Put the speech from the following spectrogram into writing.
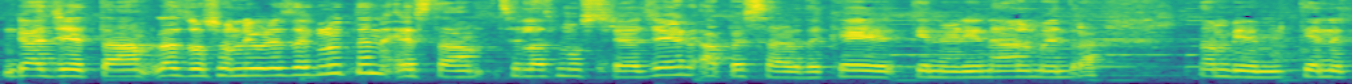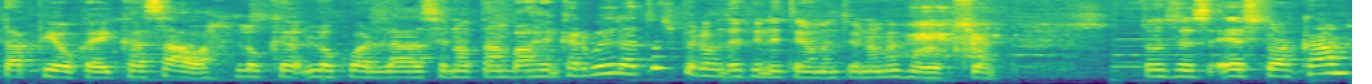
Galleta, las dos son libres de gluten, esta se las mostré ayer, a pesar de que tiene harina de almendra, también tiene tapioca y cazaba, lo, que, lo cual la hace no tan baja en carbohidratos, pero definitivamente una mejor opción. Entonces esto acá,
